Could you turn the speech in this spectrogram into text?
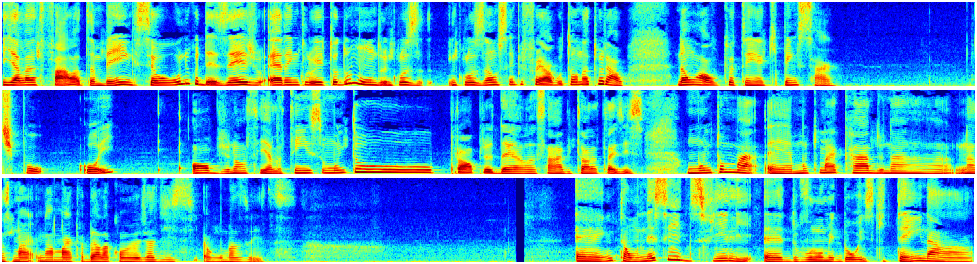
E ela fala também que seu único desejo era incluir todo mundo. Inclus inclusão sempre foi algo tão natural, não algo que eu tenha que pensar. Tipo, oi? Óbvio, nossa, e ela tem isso muito próprio dela, sabe? Então ela traz isso muito, é, muito marcado na, nas na marca dela, como eu já disse algumas vezes. É, então, nesse desfile é, do volume 2 que tem na,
